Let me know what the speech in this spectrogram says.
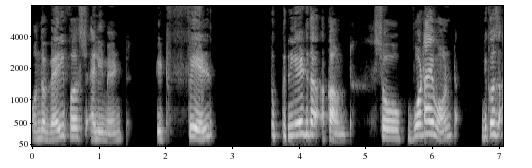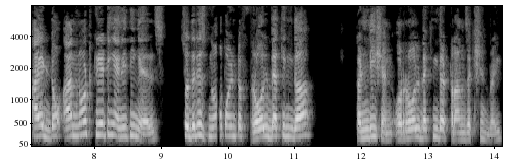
on the very first element, it failed to create the account so what I want, because I don't, I'm not creating anything else. So there is no point of rollbacking the condition or rollbacking the transaction, right?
